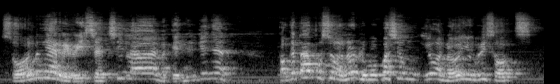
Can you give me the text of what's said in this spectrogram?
So, ano nangyari? Research sila, na ganyan-ganyan. Pagkatapos ng ano, lumabas yung, yung, ano, yung results,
